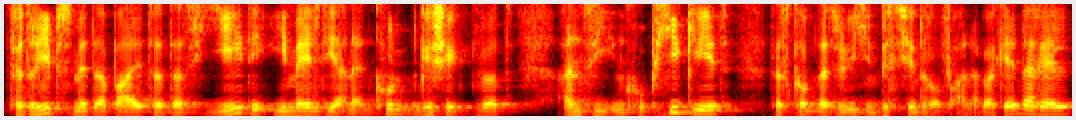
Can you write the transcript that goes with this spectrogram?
Vertriebsmitarbeiter, dass jede E-Mail, die an einen Kunden geschickt wird, an sie in Kopie geht. Das kommt natürlich ein bisschen drauf an, aber generell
